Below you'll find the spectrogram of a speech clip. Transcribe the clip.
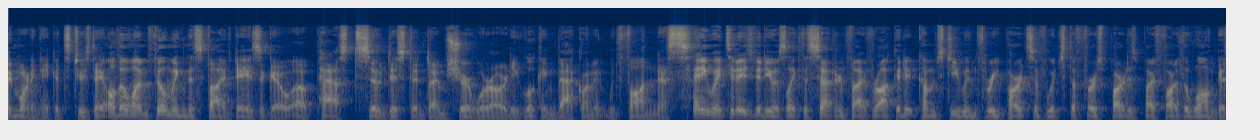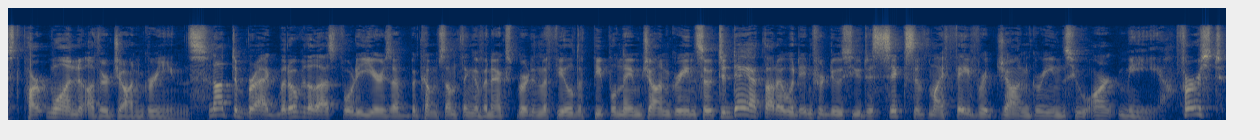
Good morning, Hank. It's Tuesday. Although I'm filming this five days ago, a past so distant, I'm sure we're already looking back on it with fondness. Anyway, today's video is like the Saturn V rocket. It comes to you in three parts, of which the first part is by far the longest. Part 1, Other John Greens. Not to brag, but over the last 40 years I've become something of an expert in the field of people named John Green, so today I thought I would introduce you to six of my favorite John Greens who aren't me. First,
